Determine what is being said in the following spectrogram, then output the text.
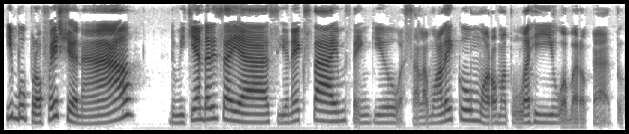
Ibu Profesional. Demikian dari saya. See you next time. Thank you. Wassalamualaikum warahmatullahi wabarakatuh.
